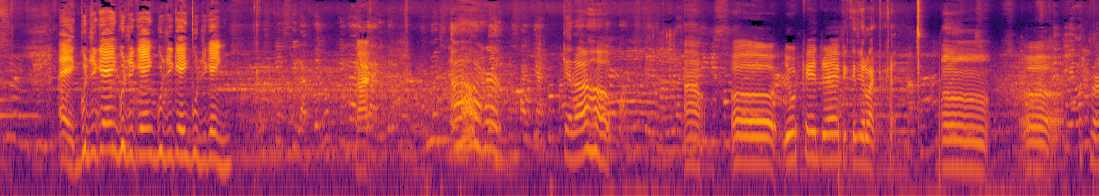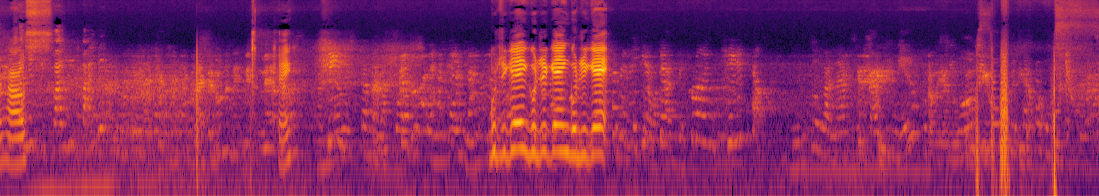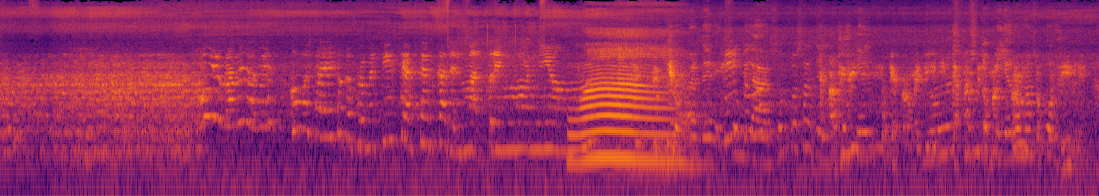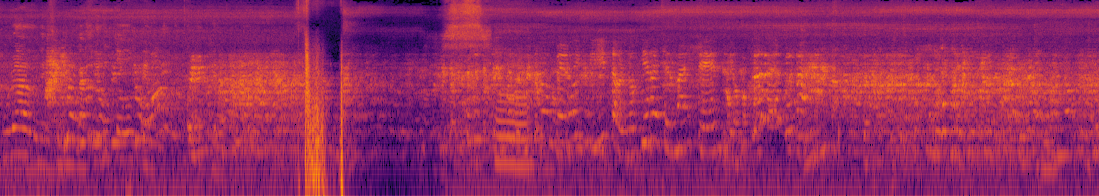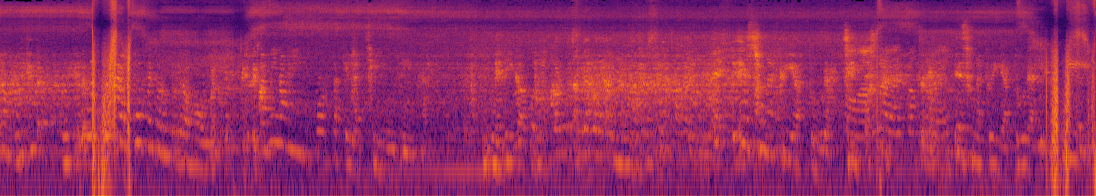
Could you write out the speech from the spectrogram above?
Hey, Gucci gang, Gucci gang, Gucci gang, Gucci gang. Right. Oh, hurt. Get up. Um, uh, you okay, Jay? Because you're like, uh, uh, her house. Okay. Gucci gang, Gucci gang, Gucci gang. ¿Cómo está eso que prometiste acerca del matrimonio? Wow. son cosas del no que él no, no es justo que yo nomás por pura desintegración y todo pero Es una criatura. Y.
